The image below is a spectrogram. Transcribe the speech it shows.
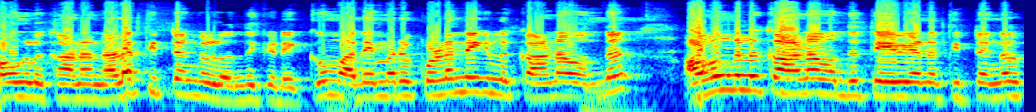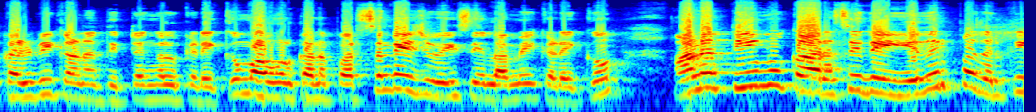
அவங்களுக்கான நலத்திட்டங்கள் வந்து கிடைக்கும். அதே மாதிரி குழந்தைகளுக்கான வந்து அவங்களுக்கான வந்து தேவையான திட்டங்கள் கல்விக்கான திட்டங்கள் கிடைக்கும். அவங்களுக்கான பர்சன்டேஜ் வைஸ் எல்லாமே கிடைக்கும். ஆனா திமுக அரசு இதை எதிர்ப்பதற்கு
